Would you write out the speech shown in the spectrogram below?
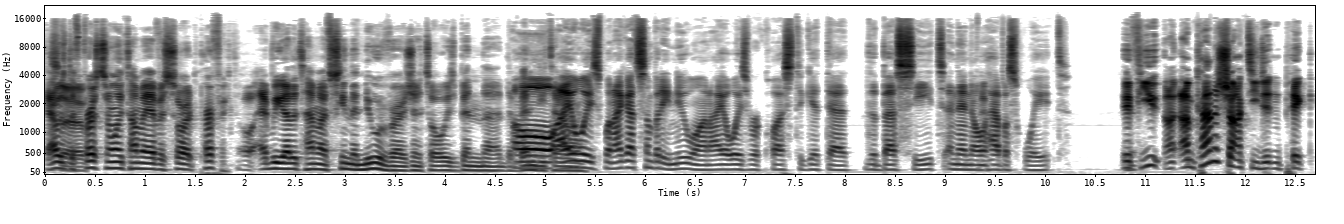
That was the first and only time I ever saw it perfect. Oh, Every other time I've seen the newer version, it's always been the the Oh, tower. I always when I got somebody new on, I always request to get that the best seat, and then they'll have us wait. If you, I, I'm kind of shocked you didn't pick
